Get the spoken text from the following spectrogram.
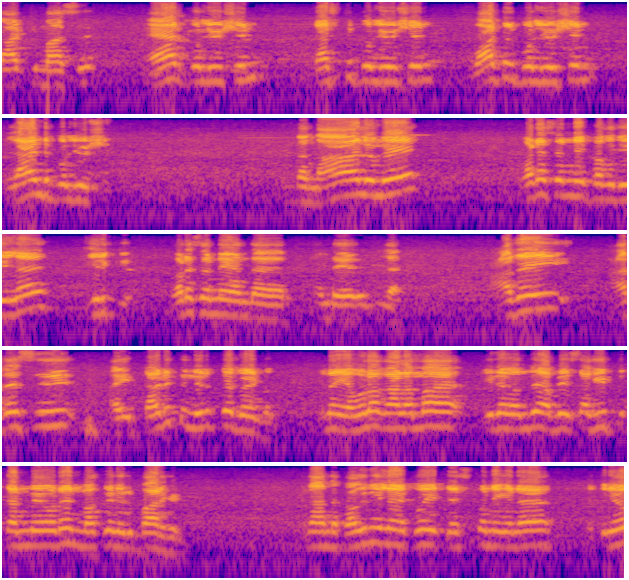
காற்று மாசு air pollution dust pollution water pollution land pollution இந்த நாலுமே வட சென்னை பகுதியில இருக்கு. வட சென்னை அந்த அந்த இதுல. அதை அரசு அதை தடுத்து நிறுத்த வேண்டும். ஏன்னா எவ்வளோ காலமா இதை வந்து அப்படியே சகிப்பு தன்மையோட மக்கள் இருப்பார்கள். ஏன்னா அந்த பகுதியில போய் டெஸ்ட் பண்ணீங்கன்னா எத்தனையோ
